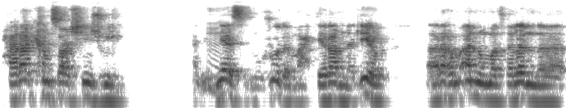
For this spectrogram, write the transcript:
حراك 25 جويلية. يعني الناس الموجودة مع احترامنا لهم رغم أنه مثلا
